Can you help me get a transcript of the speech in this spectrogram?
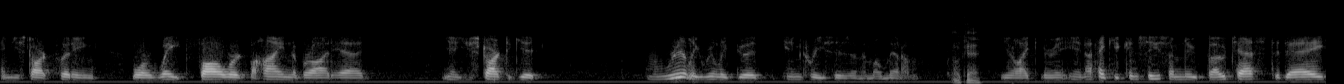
and you start putting more weight forward behind the broadhead. You know you start to get really really good increases in the momentum. Okay. You know, like you're, and I think you can see some new bow tests today.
